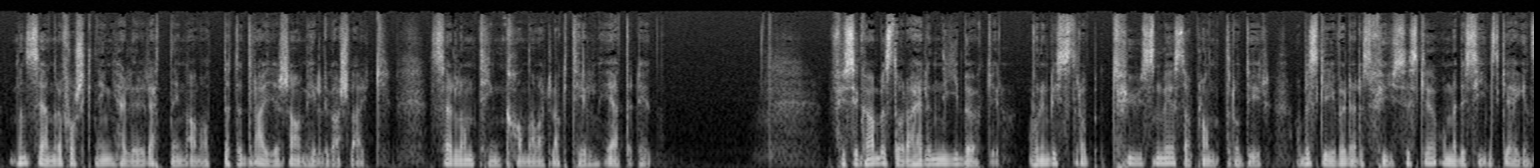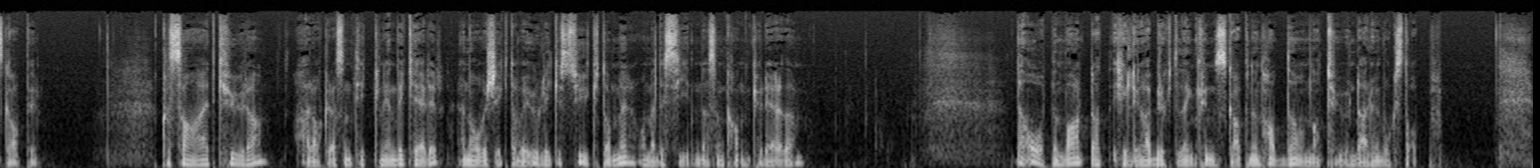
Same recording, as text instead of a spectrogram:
Men senere forskning heller i retning av at dette dreier seg om Hildegards verk, selv om ting kan ha vært lagt til i ettertid. Fysica består av hele ni bøker, hvor hun lister opp tusenvis av planter og dyr og beskriver deres fysiske og medisinske egenskaper. Kasaa et cura er akkurat som tittelen indikerer, en oversikt over ulike sykdommer og medisinene som kan kurere dem. Det er åpenbart at Hildegard brukte den kunnskapen hun hadde om naturen der hun vokste opp.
